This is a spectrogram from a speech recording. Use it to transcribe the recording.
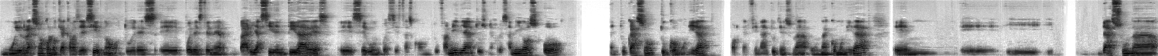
muy relacionado con lo que acabas de decir, ¿no? Tú eres, puedes tener varias identidades según, pues, si estás con tu familia, tus mejores amigos o en tu caso, tu comunidad, porque al final tú tienes una, comunidad em, eh, y, das una,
